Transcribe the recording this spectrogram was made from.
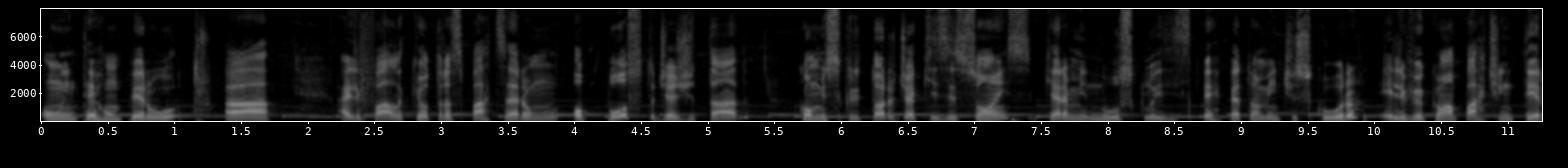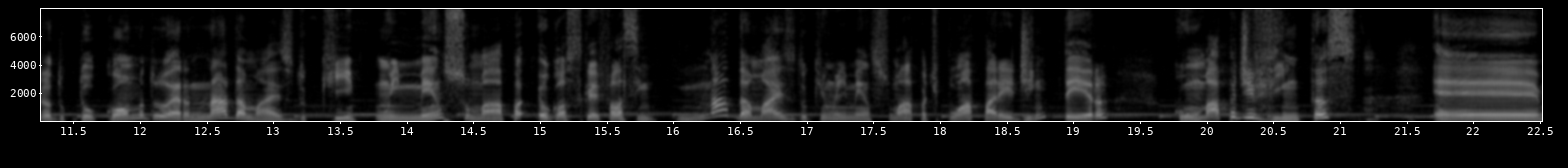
um interromper o outro. Ah, aí ele fala que outras partes eram oposto de agitado, como escritório de aquisições, que era minúsculo e perpetuamente escuro. Ele viu que uma parte inteira do teu cômodo era nada mais do que um imenso mapa. Eu gosto que ele fala assim: nada mais do que um imenso mapa, tipo uma parede inteira com um mapa de vintas. É,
